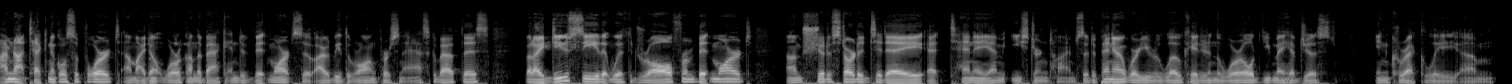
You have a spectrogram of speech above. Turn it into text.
I'm not technical support. Um, I don't work on the back end of Bitmart, so I would be the wrong person to ask about this. But I do see that withdrawal from Bitmart um, should have started today at 10 a.m. Eastern time. So depending on where you're located in the world, you may have just incorrectly um,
